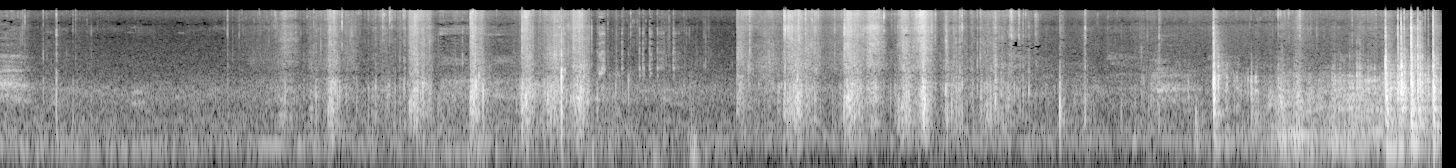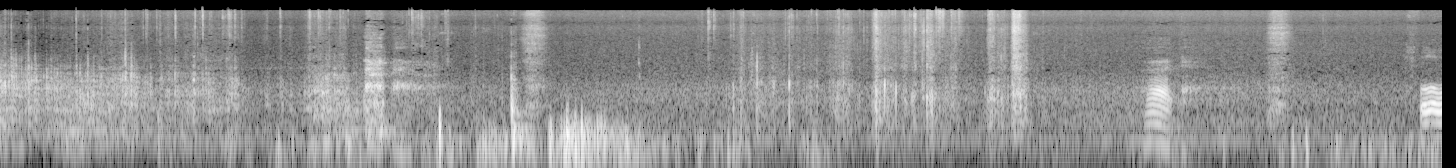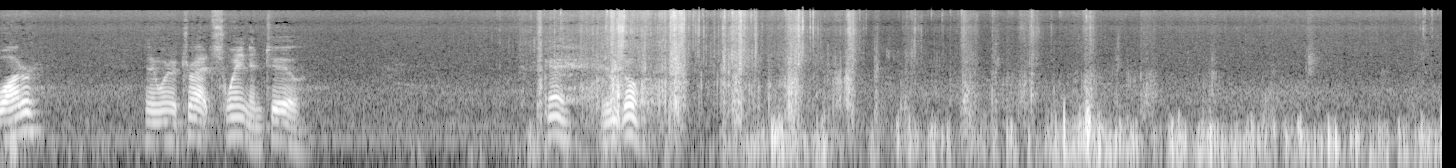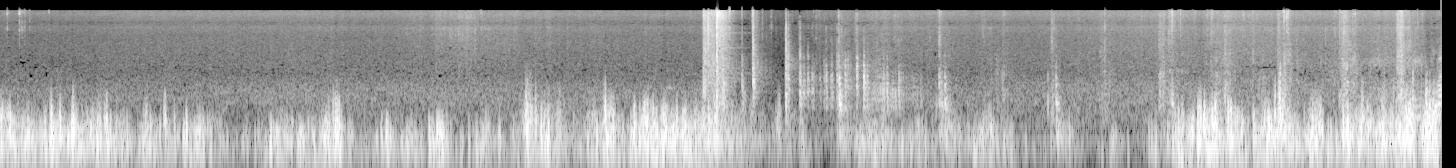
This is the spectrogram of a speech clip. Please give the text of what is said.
Alright. It's full of water. And we're going to try it swinging too. Okay, here we go.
